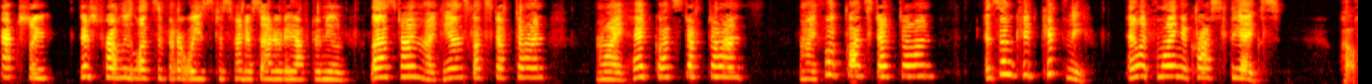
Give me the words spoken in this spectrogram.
Actually, there's probably lots of better ways to spend a Saturday afternoon. Last time, my hands got stepped on, my head got stepped on, my foot got stepped on, and some kid kicked me and went flying across the eggs. Well,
